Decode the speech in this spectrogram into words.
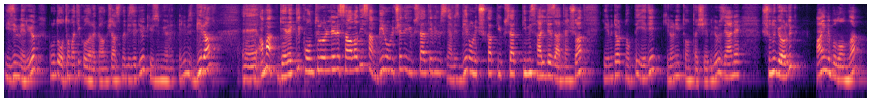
izin veriyor. Bunu da otomatik olarak almış. Aslında bize diyor ki bizim yönetmeliğimiz bir al ee, ama gerekli kontrolleri sağladıysan 1.13'e de yükseltebilirsin. Yani biz 1.13 kat yükselttiğimiz halde zaten şu an 24.7 kilonewton taşıyabiliyoruz. Yani şunu gördük. Aynı blonla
